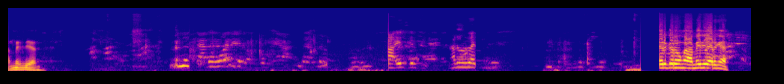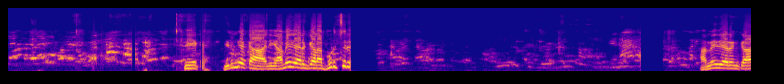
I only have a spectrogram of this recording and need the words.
அமைதியா இருக்கிறவங்க அமைதியா இருங்க. நீங்க இருங்கக்கா நீங்க அமைதியா இருக்க நான் புடிச்சிரு அமைதியா இருங்கக்கா.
